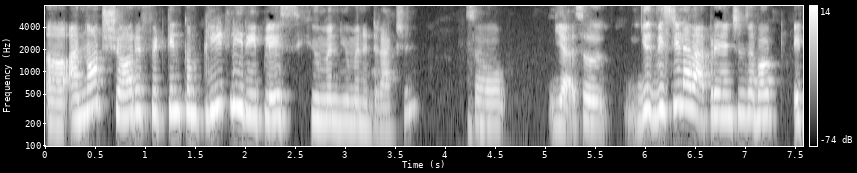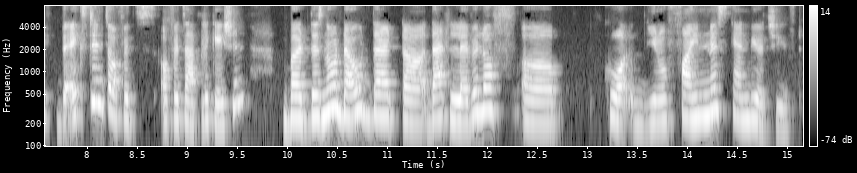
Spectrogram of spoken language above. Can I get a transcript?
uh, i'm not sure if it can completely replace human human interaction. So yeah so you, we still have apprehensions about it the extent of its of its application. But there's no doubt that uh, that level of uh, you know fineness can be achieved.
